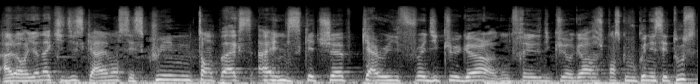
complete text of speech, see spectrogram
Alors, il y en a qui disent carrément c'est Scream, Tampax, Heinz, Ketchup, Carrie, Freddy Krueger. Donc Freddy Krueger, je pense que vous connaissez tous.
